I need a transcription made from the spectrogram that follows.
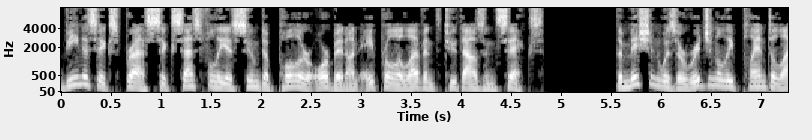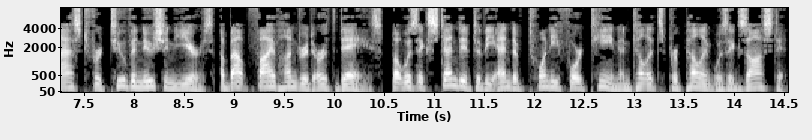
Venus Express successfully assumed a polar orbit on April 11, 2006. The mission was originally planned to last for two Venusian years about 500 Earth days, but was extended to the end of 2014 until its propellant was exhausted.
